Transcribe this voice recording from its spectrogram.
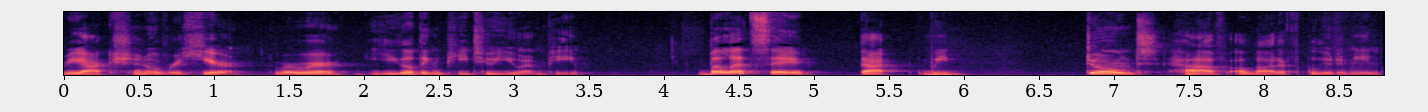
reaction over here where we're yielding P2 UMP. But let's say that we don't have a lot of glutamine.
